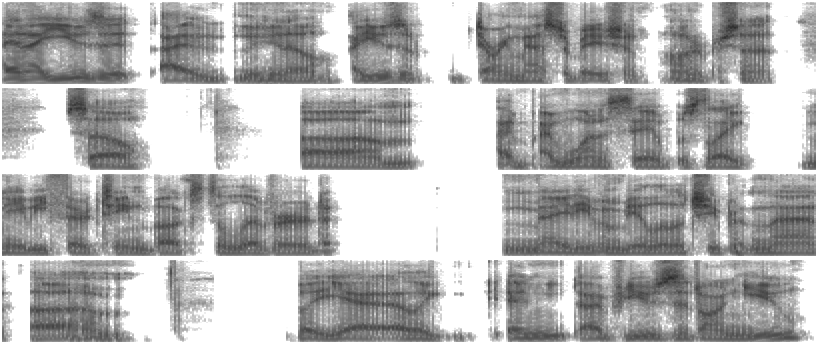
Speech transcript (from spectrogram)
and I use it. I you know I use it during masturbation, hundred percent. So, um, I, I want to say it was like maybe thirteen bucks delivered. Might even be a little cheaper than that. Um, but yeah, like, and I've used it on you.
